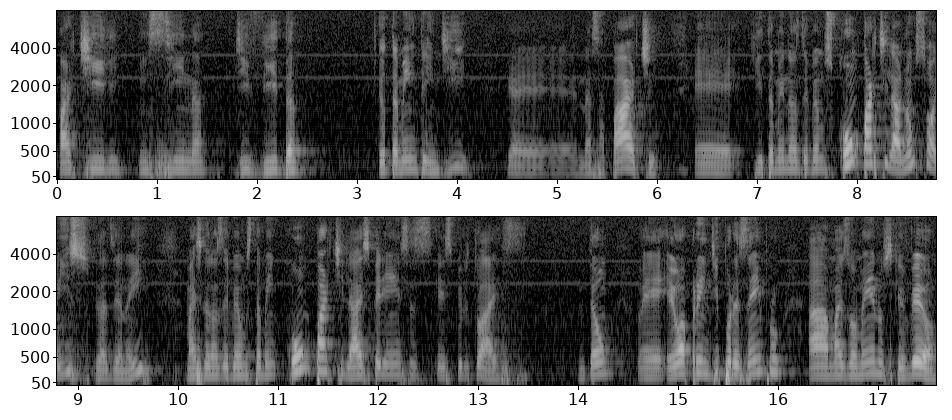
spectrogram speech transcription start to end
Partilhe, ensina, divida. Eu também entendi é, nessa parte é, que também nós devemos compartilhar, não só isso que está dizendo aí, mas que nós devemos também compartilhar experiências espirituais. Então, é, eu aprendi, por exemplo, a mais ou menos, quer ver, ó,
